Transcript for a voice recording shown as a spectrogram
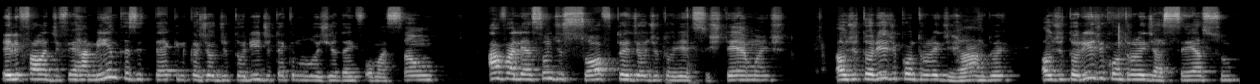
Ele fala de ferramentas e técnicas de auditoria de tecnologia da informação, avaliação de software de auditoria de sistemas, auditoria de controle de hardware, auditoria de controle de acesso,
